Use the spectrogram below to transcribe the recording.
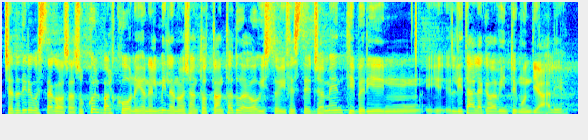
C'è da dire questa cosa, su quel balcone io nel 1982 avevo visto i festeggiamenti per l'Italia che aveva vinto i mondiali,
